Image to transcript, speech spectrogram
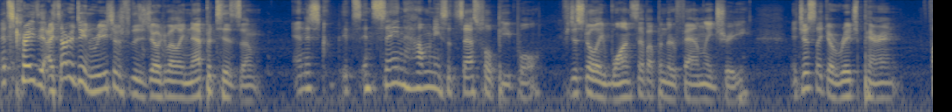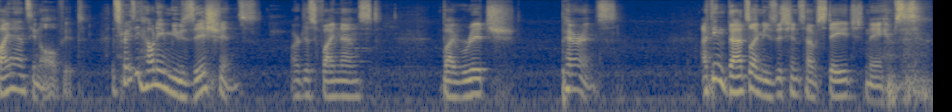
It's crazy. I started doing research for this joke about like nepotism, and it's it's insane how many successful people, if you just go like one step up in their family tree, it's just like a rich parent financing all of it. It's crazy how many musicians are just financed by rich parents. I think that's why musicians have stage names.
